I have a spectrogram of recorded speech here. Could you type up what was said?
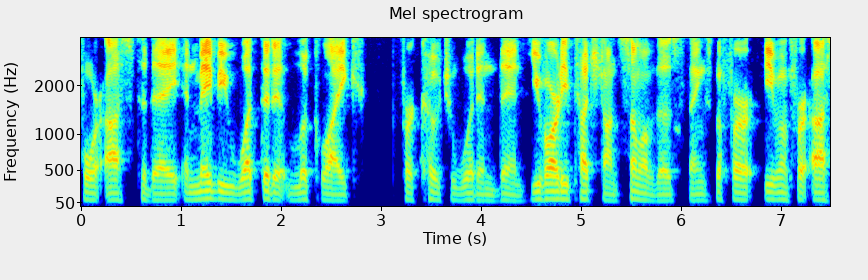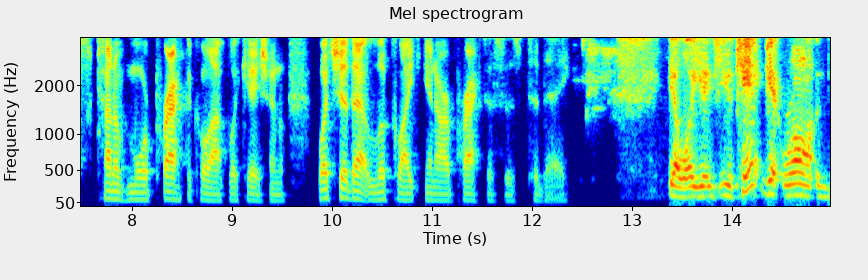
for us today? And maybe what did it look like for Coach Wooden then? You've already touched on some of those things, but for even for us, kind of more practical application, what should that look like in our practices today? Yeah, well, you, you can't get wrong,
